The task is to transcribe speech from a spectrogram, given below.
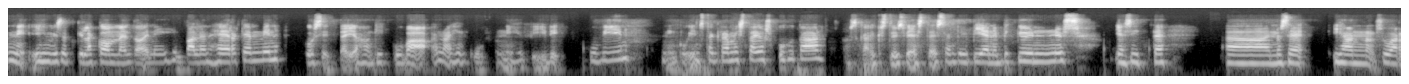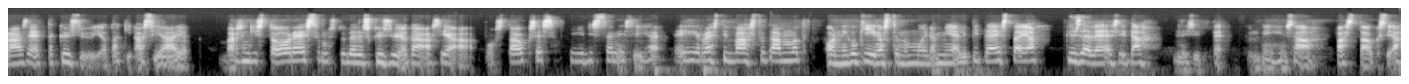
niin ihmiset kyllä kommentoi niihin paljon herkemmin kuin sitten johonkin kuvaa, noihin niihin fiidikuviin, niin kuin Instagramista jos puhutaan, koska yksityisviesteissä on kyllä pienempi kynnys. Ja sitten no se ihan suoraan se, että kysyy jotakin asiaa, varsinkin storeissa, musta tuntuu, että jos kysyy jotain asiaa postauksessa fiidissä, niin siihen ei hirveästi vastata, mutta on niin kuin kiinnostunut muiden mielipiteistä ja kyselee sitä, niin sitten kyllä niihin saa vastauksia.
